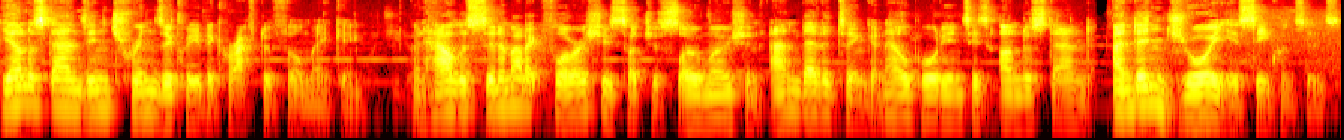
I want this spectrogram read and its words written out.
He understands intrinsically the craft of filmmaking, and how the cinematic flourishes such as slow motion and editing can help audiences understand and enjoy his sequences.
